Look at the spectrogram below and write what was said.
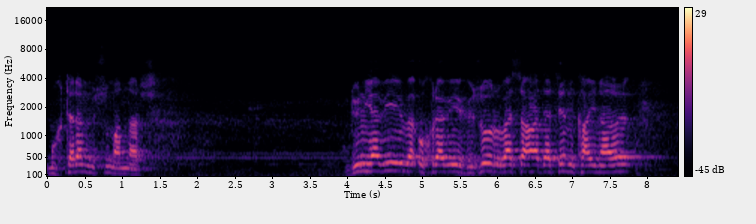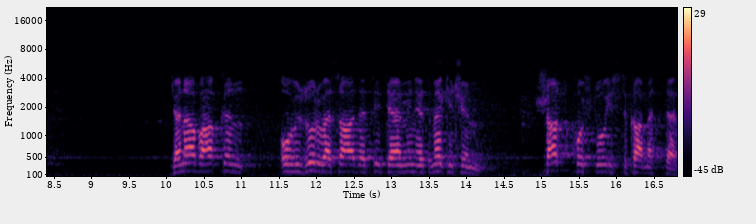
Muhterem Müslümanlar, dünyevi ve uhrevi huzur ve saadetin kaynağı, Cenab-ı Hakk'ın o huzur ve saadeti temin etmek için şart koştuğu istikamette,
